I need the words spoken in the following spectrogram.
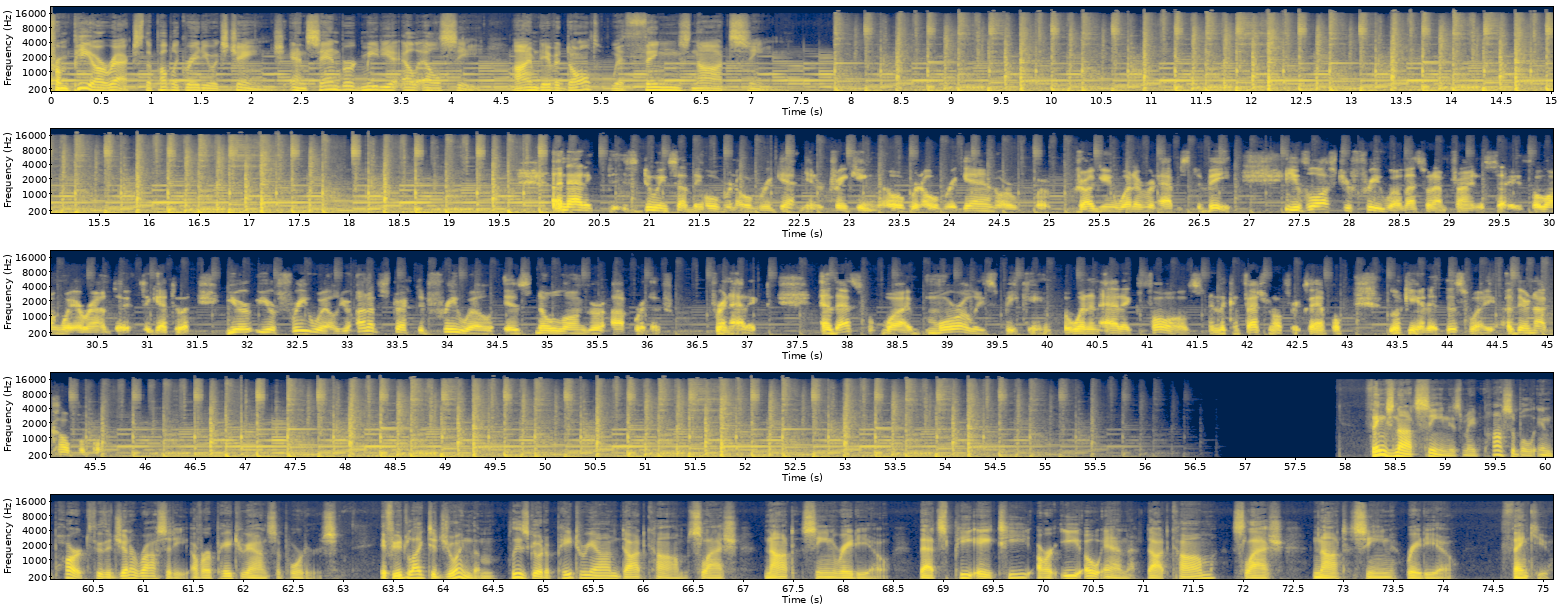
From PRX, the Public Radio Exchange, and Sandberg Media LLC, I'm David Dault with Things Not Seen. an addict is doing something over and over again, you know, drinking over and over again or, or, drugging, whatever it happens to be. You've lost your free will. That's what I'm trying to say. It's a long way around to, to get to it. Your, your free will, your unobstructed free will is no longer operative for an addict. And that's why, morally speaking, when an addict falls in the confessional, for example, looking at it this way, they're not culpable. Things Not Seen is made possible in part through the generosity of our Patreon supporters. If you'd like to join them, please go to patreon.com slash notseenradio. That's P-A-T-R-E-O-N dot com slash notseenradio. Thank you.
